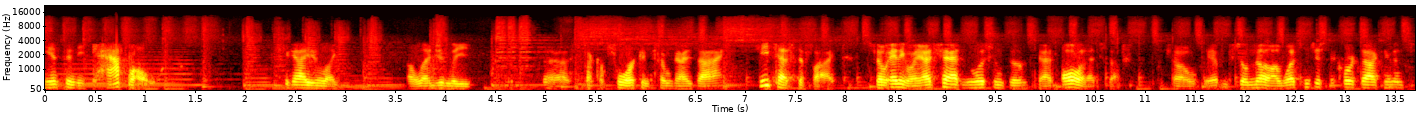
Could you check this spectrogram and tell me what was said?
Anthony Capo, the guy who, like, allegedly uh, stuck a fork in some guy's eye. He testified. So anyway, I sat and listened to that, all of that stuff. So, so no, it wasn't just the court documents,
